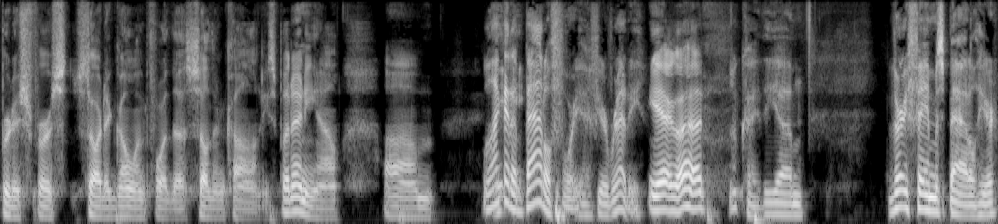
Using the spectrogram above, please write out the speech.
British first started going for the southern colonies. But anyhow, um, Well, I got a battle for you if you're ready. yeah, go ahead. Okay. The um, very famous battle here,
